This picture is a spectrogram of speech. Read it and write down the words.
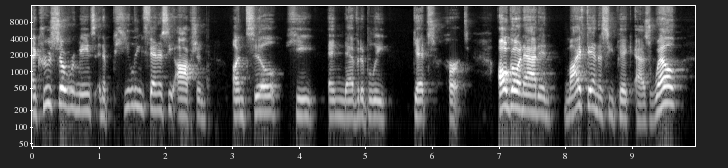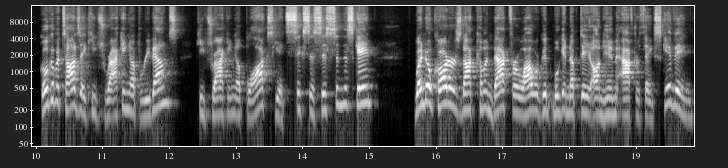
And Caruso remains an appealing fantasy option until he inevitably gets hurt. I'll go and add in my fantasy pick as well. Goga Bitadze keeps racking up rebounds, keeps racking up blocks. He had six assists in this game. Wendell Carter is not coming back for a while. We're good. We'll get an update on him after Thanksgiving,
